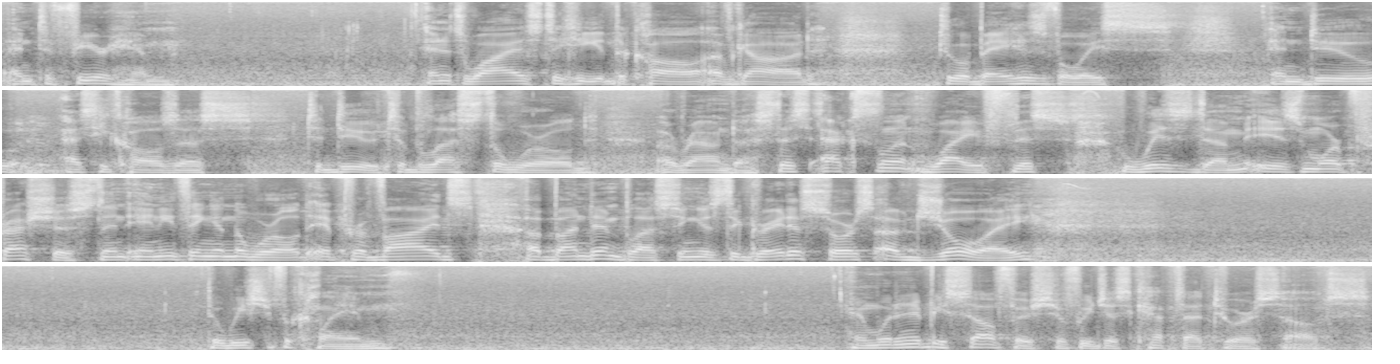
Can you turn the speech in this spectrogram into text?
and to fear Him. And it's wise to heed the call of God, to obey His voice, and do as he calls us to do, to bless the world around us. This excellent wife, this wisdom, is more precious than anything in the world. It provides abundant blessing, is the greatest source of joy that we should proclaim. And wouldn't it be selfish if we just kept that to ourselves?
